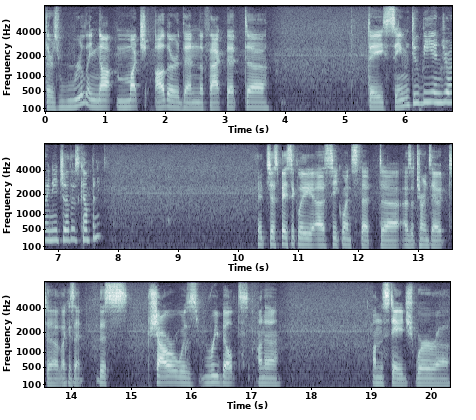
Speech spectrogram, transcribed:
there's really not much other than the fact that uh, they seem to be enjoying each other's company. It's just basically a sequence that, uh, as it turns out, uh, like I said, this shower was rebuilt on a on the stage where uh,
